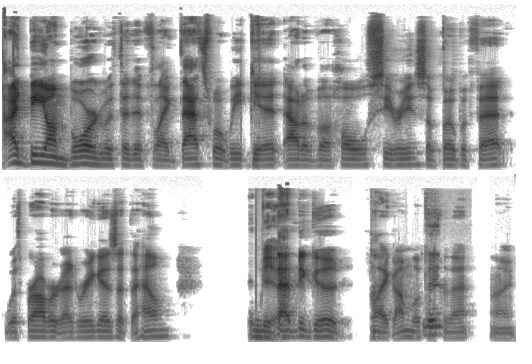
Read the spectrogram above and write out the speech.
I'd be on board with it if like that's what we get out of a whole series of Boba Fett with Robert Rodriguez at the helm. Yeah. That'd be good. Like I'm looking The- for that. Like,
